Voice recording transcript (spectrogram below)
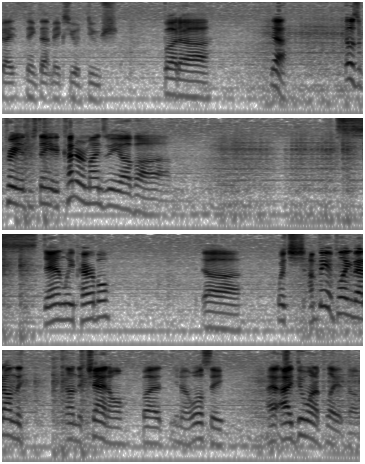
I think that makes you a douche. But uh, yeah, it was a pretty interesting. It kind of reminds me of uh, Stanley Parable, uh, which I'm thinking of playing that on the on the channel, but you know we'll see. I, I do want to play it though,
